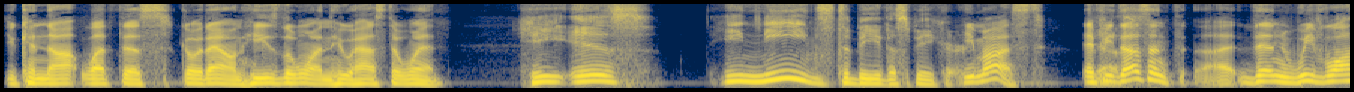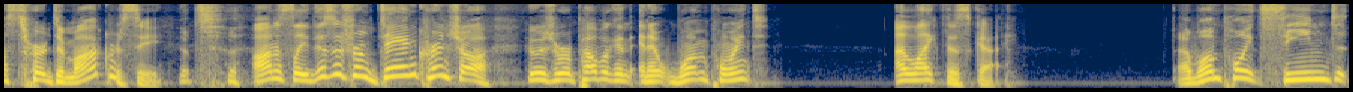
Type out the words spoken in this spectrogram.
You cannot let this go down. He's the one who has to win. he is he needs to be the speaker. He must. If he doesn't, uh, then we've lost our democracy. Honestly, this is from Dan Crenshaw, who is a Republican. And at one point, I like this guy. at one point seemed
